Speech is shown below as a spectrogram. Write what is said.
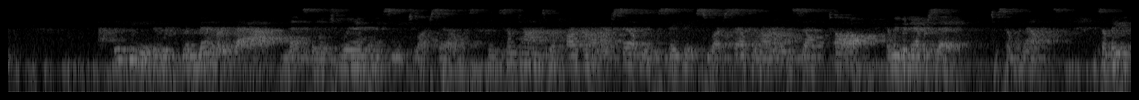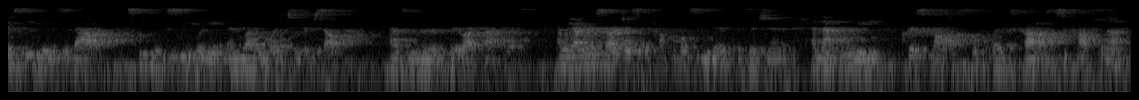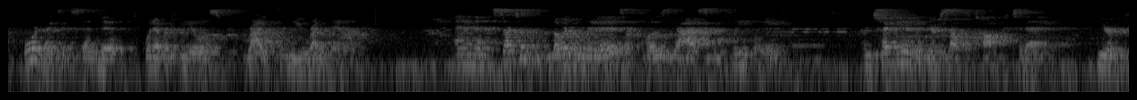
I think we need to re remember that message when we speak to ourselves. I think sometimes we're harder on ourselves and we say things to ourselves in our own self-talk that we would never say to someone else. And so maybe this evening is about speaking sweetly and lovingly to yourself as we move through our practice. And we are going to start just in a comfortable seated position, and that can be crisscross with the legs crossed, Sukhasana, or legs extended, whatever feels right for you right now. And start to lower the lids or close the eyes completely. And check in with your self-talk today. You're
